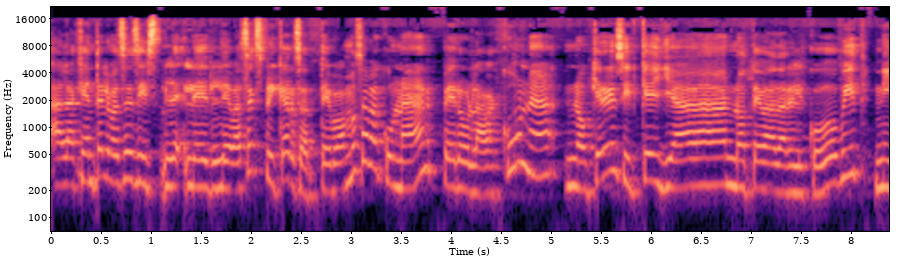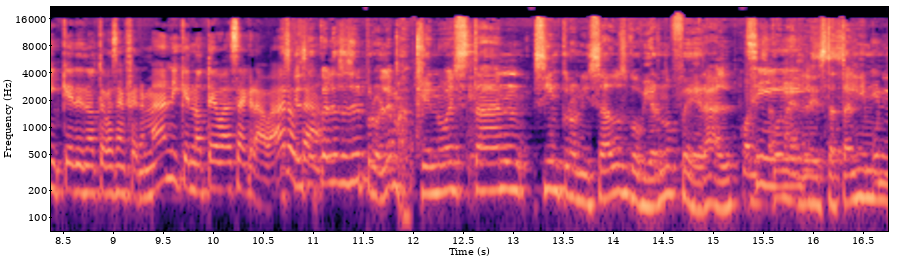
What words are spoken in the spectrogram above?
a la gente le vas a decir, le, le, vas a explicar, o sea, te vamos a vacunar, pero la vacuna no quiere decir que ya no te va a dar el COVID, ni que no te vas a enfermar, ni que no te vas a grabar. Es que ¿cuál es el problema? Que no están sincronizados gobierno federal con, el estatal y municipal.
